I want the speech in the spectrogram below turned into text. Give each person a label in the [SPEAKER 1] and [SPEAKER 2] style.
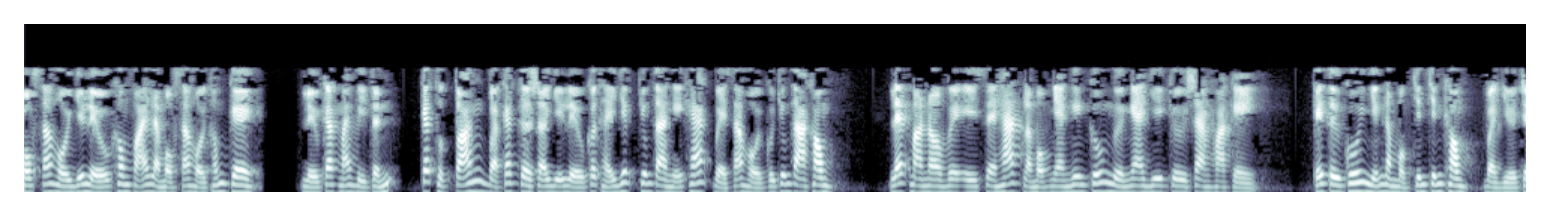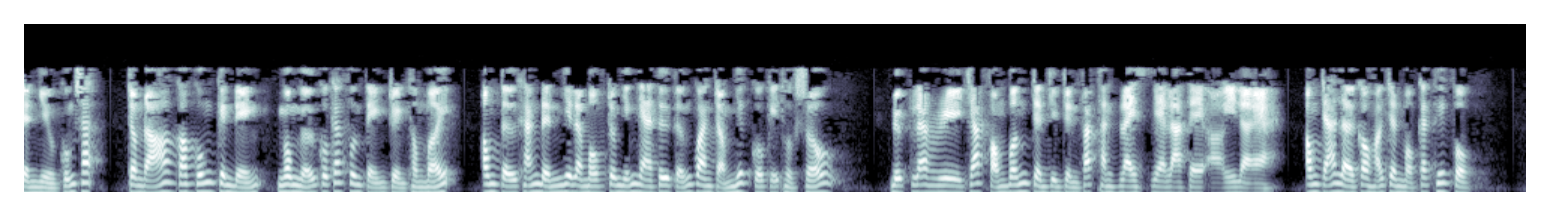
[SPEAKER 1] Một xã hội dữ liệu không phải là một xã hội thống kê. Liệu các máy vi tính, các thuật toán và các cơ sở dữ liệu có thể giúp chúng ta nghĩ khác về xã hội của chúng ta không? Lev Manovich là một nhà nghiên cứu người Nga di cư sang Hoa Kỳ. Kể từ cuối những năm 1990 và dựa trên nhiều cuốn sách, trong đó có cuốn kinh điển, ngôn ngữ của các phương tiện truyền thông mới, ông tự khẳng định như là một trong những nhà tư tưởng quan trọng nhất của kỹ thuật số. Được Larry Charles phỏng vấn trên chương trình phát thanh Place de la TOILE, ông trả lời câu hỏi trên một cách thuyết phục.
